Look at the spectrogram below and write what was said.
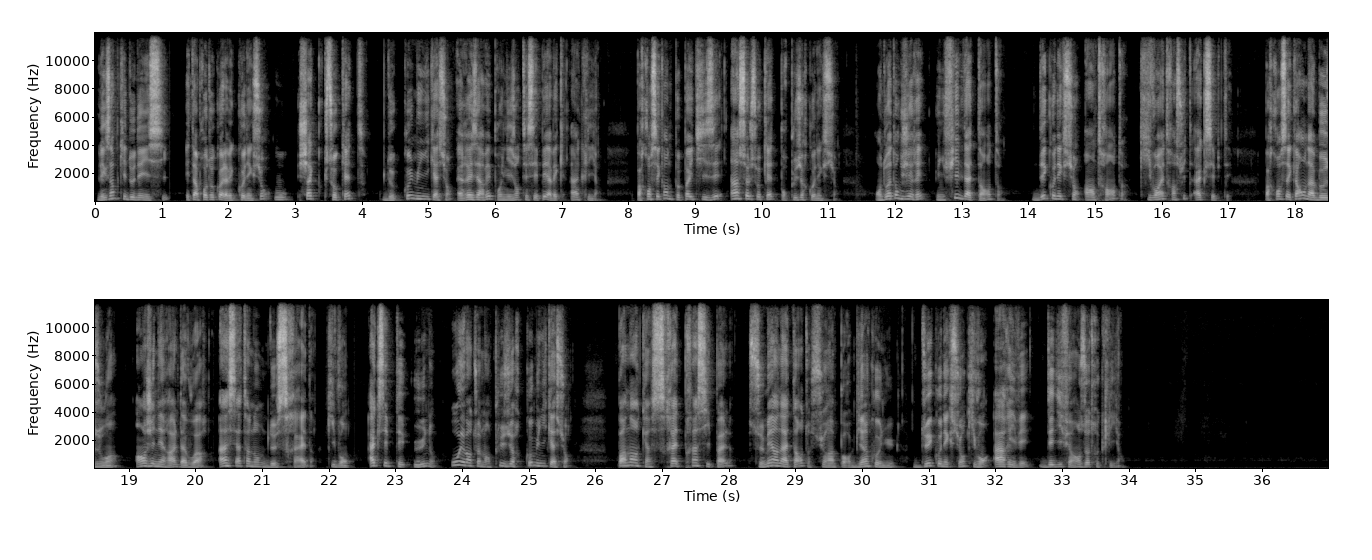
L'exemple qui est donné ici est un protocole avec connexion où chaque socket de communication est réservé pour une liaison TCP avec un client. Par conséquent, on ne peut pas utiliser un seul socket pour plusieurs connexions. On doit donc gérer une file d'attente des connexions entrantes qui vont être ensuite acceptées. Par conséquent, on a besoin en général d'avoir un certain nombre de threads qui vont accepter une ou éventuellement plusieurs communications pendant qu'un thread principal se met en attente sur un port bien connu des connexions qui vont arriver des différents autres clients.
